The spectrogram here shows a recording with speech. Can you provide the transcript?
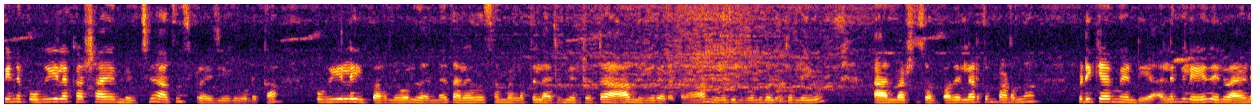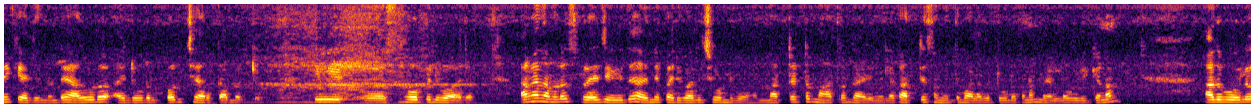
പിന്നെ പുകയില കഷായം വെച്ച് അതും സ്പ്രേ ചെയ്ത് കൊടുക്കാം. പുകയില ഈ പറഞ്ഞ പോലെ തന്നെ തലേദിവസം വെള്ളത്തിൽ അരിഞ്ഞിട്ടിട്ട് ആ നീരെടുക്കണം. ആ നീര് ഇതുപോലെ വെളുത്തുള്ളിയും ഹാൻഡ് വാഷ് സ്വല്പം. അതെല്ലായിടത്തും പടന്ന് പിടിക്കാൻ വേണ്ടിയാണ് അല്ലെങ്കിൽ ഏതെങ്കിലും അയണിക്ക് അരിഞ്ഞിട്ടുണ്ടെങ്കിൽ അതുകൂടെ അതിന്റെ കൂടെ ഇപ്പം ചേർക്കാൻ പറ്റും. ഈ സോപ്പിന് പകരം. അങ്ങനെ നമ്മൾ സ്പ്രേ ചെയ്ത് അതിനെ പരിപാലിച്ചുകൊണ്ട് പോകണം. നട്ടിട്ട് മാത്രം കാര്യമില്ല. കറക്റ്റ് സമയത്ത് വളമിട്ട് കൊടുക്കണം. വെള്ളം ഒഴിക്കണം. അതുപോലെ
